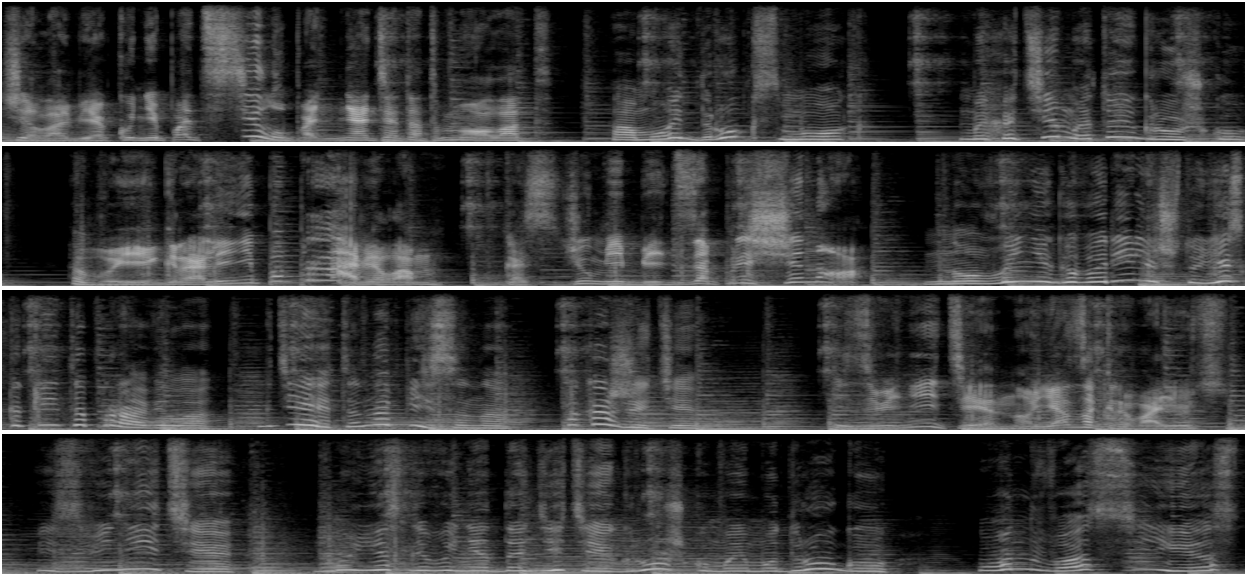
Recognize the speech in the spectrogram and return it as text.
Человеку не под силу поднять этот молот. А мой друг смог. Мы хотим эту игрушку. Вы играли не по правилам. В костюме бить запрещено. Но вы не говорили, что есть какие-то правила. Где это написано? Покажите. Извините, но я закрываюсь. Извините, но если вы не отдадите игрушку моему другу, он вас съест.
